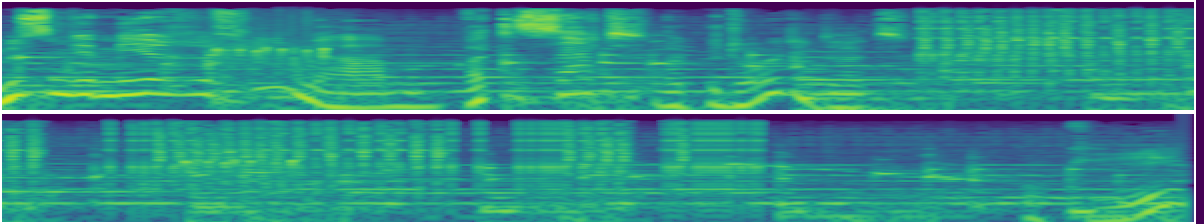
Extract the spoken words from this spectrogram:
Müssen wir mehrere Fliegen haben? Was ist das? Was bedeutet das? Okay.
